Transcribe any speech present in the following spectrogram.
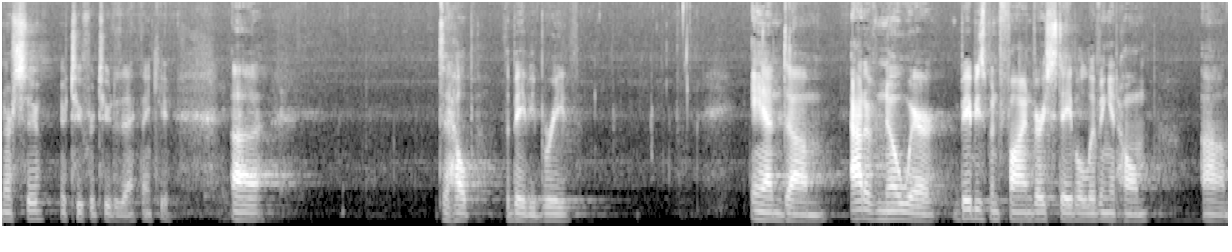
Nurse Sue? You're two for two today. Thank you. Uh, to help the baby breathe. And um, out of nowhere, baby's been fine, very stable, living at home. Um,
